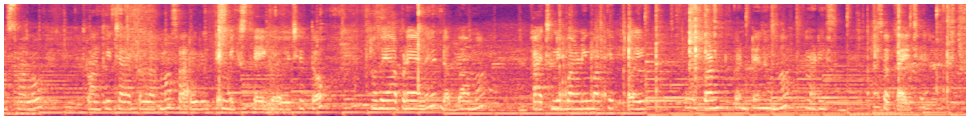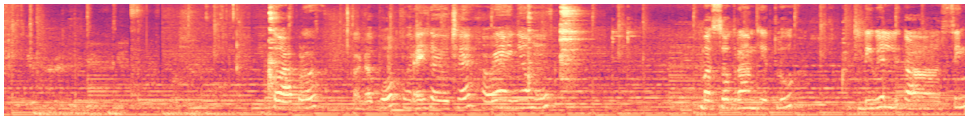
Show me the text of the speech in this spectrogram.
મસાલો ત્રણથી ચાર કલાકમાં સારી રીતે મિક્સ થઈ ગયો છે તો હવે આપણે એને ડબ્બામાં કાચની બારણીમાં કે કોઈ પણ કન્ટેનરમાં કાઢી શકાય છે. તો આપણો ડબ્બો ભરાઈ ગયો છે. હવે અહીંયા હું બસો ગ્રામ જેટલું દિવેલ સિંગ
